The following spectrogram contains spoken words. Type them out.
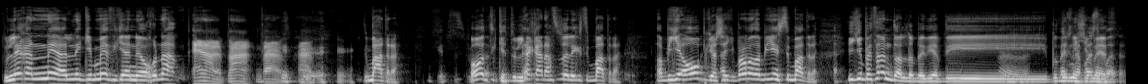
Του λέγανε ναι, αλλά είναι και μέθη για νεογνά. Ένα λεπτό. α, α, α. Στην Πάτρα. Ό,τι και του λέγανε αυτό έλεγε στην Πάτρα. Θα πηγαίνει, όποιος έχει πρόβλημα θα πηγαίνει στην Πάτρα. Είχε πεθάνει το άλλο το παιδί από τη... που δεν μέχρι να είχε πάει στην μέθ. Πάτρα.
